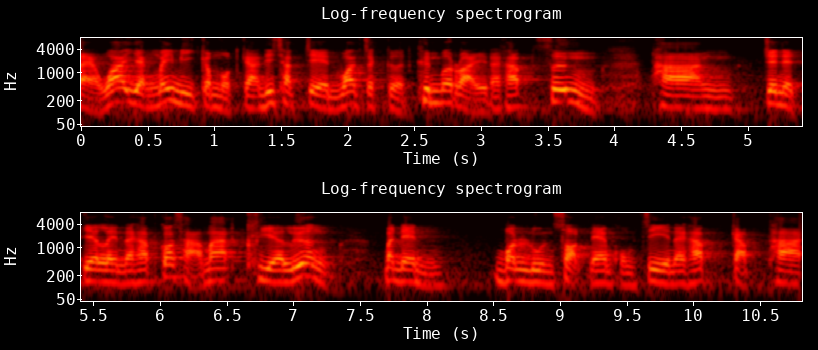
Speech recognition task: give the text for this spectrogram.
แต่ว่ายังไม่มีกำหนดการที่ชัดเจนว่าจะเกิดขึ้นเมื่อไหร่นะครับ ซึ่งทางเจเน็ตเยเลนนะครับก็สามารถเคลียร์เรื่องประเด็นบอลลูนสอดแนมของจีนนะครับกับทาง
